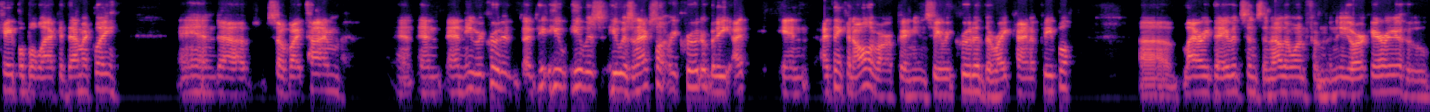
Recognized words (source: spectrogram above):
capable academically. And uh, so by time, and, and, and he recruited, uh, he, he, was, he was an excellent recruiter, but he, I, in, I think in all of our opinions, he recruited the right kind of people. Uh, Larry Davidson's another one from the New York area who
